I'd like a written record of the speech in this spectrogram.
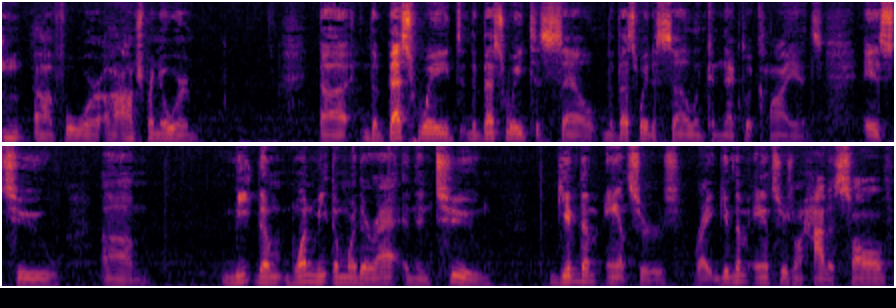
uh, for an entrepreneur." Uh, the best way to, the best way to sell the best way to sell and connect with clients is to um, meet them one meet them where they're at and then two give them answers right give them answers on how to solve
